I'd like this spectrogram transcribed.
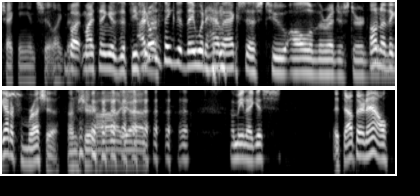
checking and shit like that. But my thing is, if he's I gonna, don't think that they would have access to all of the registered. oh no, they got it from Russia. I'm sure Ah, yeah. I mean, I guess it's out there now.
